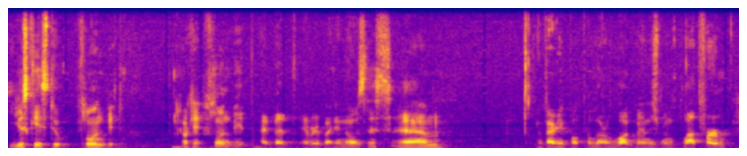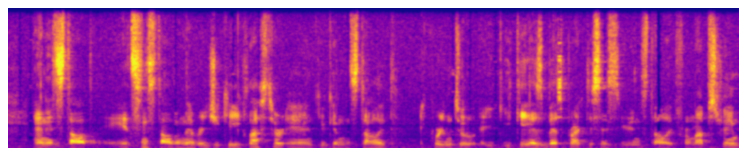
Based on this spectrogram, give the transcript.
use case two, FluentBit. Okay, FluentBit, I bet everybody knows this. Um, a very popular log management platform, and it's installed, it's installed on every GKE cluster, and you can install it according to EKS best practices. You install it from upstream.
